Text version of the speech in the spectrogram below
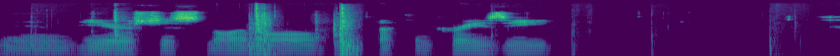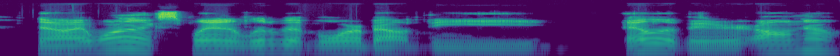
And here it's just normal, nothing crazy. Now I want to explain a little bit more about the elevator. Oh no,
